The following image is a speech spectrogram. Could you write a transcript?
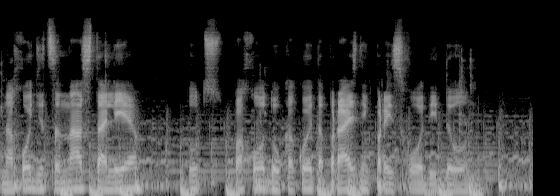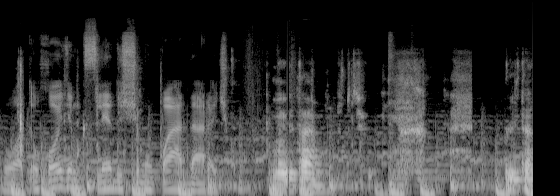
находится на столе. Тут, походу, какой-то праздник происходит, да он. Вот, уходим к следующему подарочку. Мы летаем. Летай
